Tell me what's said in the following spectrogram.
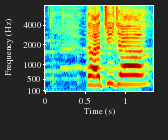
તો અચી જા.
